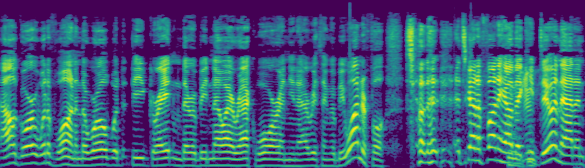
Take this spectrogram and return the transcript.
Al Gore would have won and the world would be great and there would be no Iraq war and, you know, everything would be wonderful. So that it's kind of funny how mm-hmm. they keep doing that. And,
